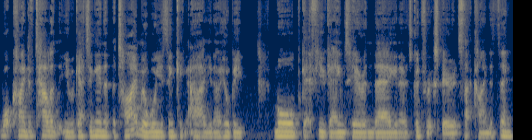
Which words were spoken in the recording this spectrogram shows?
what kind of talent that you were getting in at the time, or were you thinking, ah, you know, he'll be more, get a few games here and there, you know, it's good for experience, that kind of thing?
